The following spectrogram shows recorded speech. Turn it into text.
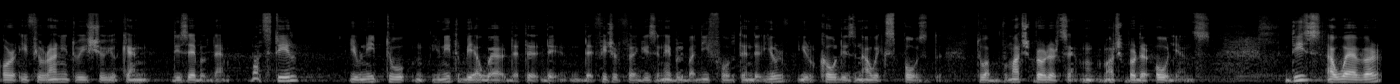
or if you run into issue, you can disable them. But still, you need to you need to be aware that the, the, the feature flag is enabled by default and your your code is now exposed to a much broader much broader audience. This, however,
